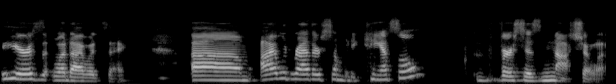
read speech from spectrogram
here's what I would say. Um, I would rather somebody cancel versus not show up.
